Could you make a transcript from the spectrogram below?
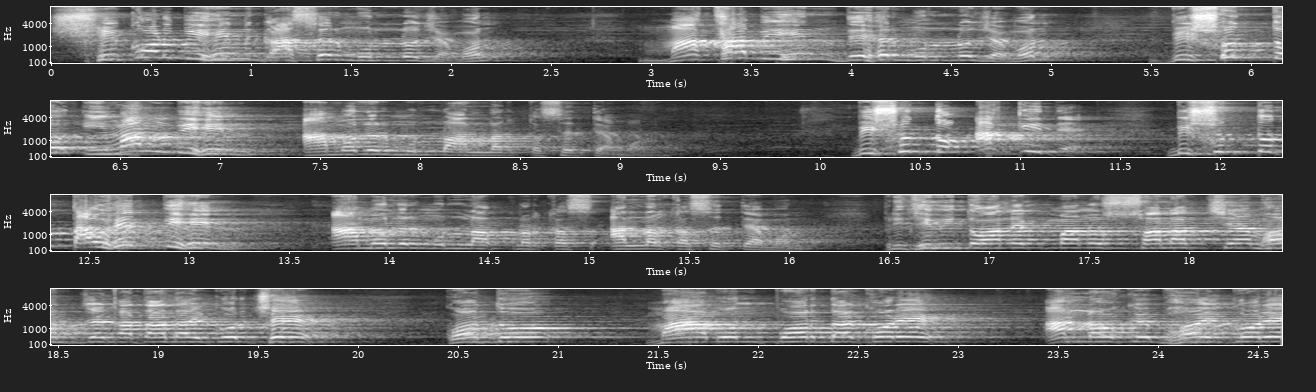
শিকড়বিহীন গাছের মূল্য যেমন, মাথাবিহীন দেহের মূল্য যেমন, বিশুদ্ধ ইমানবিহীন আমলের মূল্য আল্লাহর কাছে তেমন। বিশুদ্ধ আকিদে, বিশুদ্ধ তাওহেদবিহীন আমলের মূল্য আপনার কাছে আল্লাহর কাছে তেমন। পৃথিবীতে অনেক মানুষ সালাচ্ছে হজ্জে কাত আদায় করছে। কত মা বোন পর্দা করে, আল্লাহকে ভয় করে,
